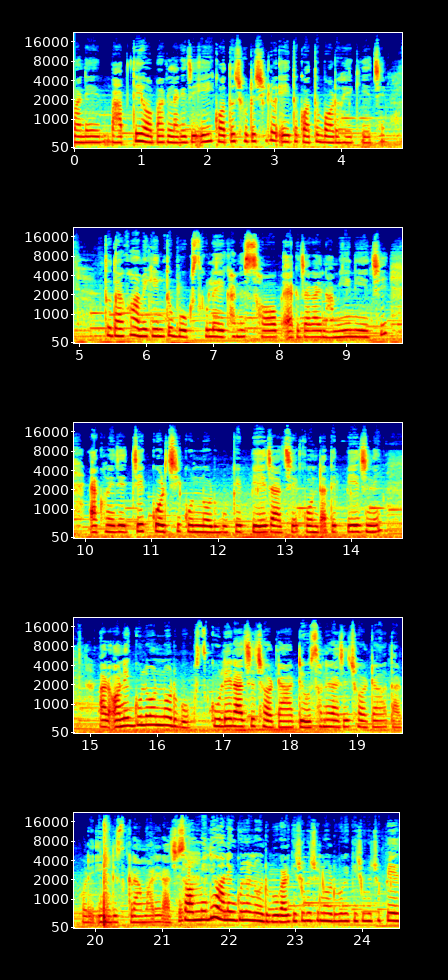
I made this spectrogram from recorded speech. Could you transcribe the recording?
মানে ভাবতেই অবাক লাগে যে এই কত ছোট ছিল, এই তো কত বড় হয়ে গিয়েছে। তো দেখো, আমি কিন্তু বুকসগুলো এখানে সব এক জায়গায় নামিয়ে নিয়েছি। এখন এই যে চেক করছি কোন নোটবুকে পেজ আছে, কোনটাতে পেজ নেই। আর অনেকগুলো নোটবুক স্কুলের আছে ছটা টিউশনের আছে ছটা, তারপরে ইংলিশ গ্রামারের আছে। সব মিলিয়ে অনেকগুলো নোটবুক আর কিছু কিছু নোটবুকে কিছু কিছু পেজ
